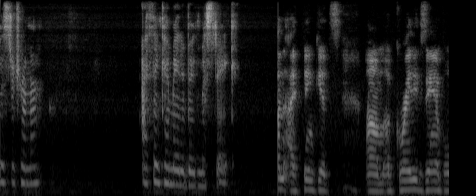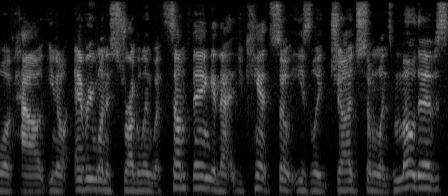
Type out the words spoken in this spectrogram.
Mr. Turner, I think I made a big mistake. I think it's um, a great example of how you know everyone is struggling with something, and that you can't so easily judge someone's motives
